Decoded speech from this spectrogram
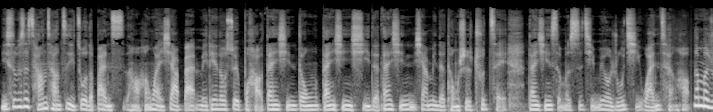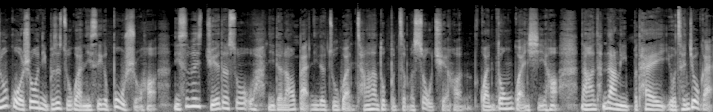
你是不是常常自己做的半死哈，很晚下班，每天都睡不好，担心东担心西的，担心下面的同事出错，担心什么事情没有如期完成哈？那么如果说你不是主管，你是一个部署哈，你是不是觉得说哇，你的老板、你的主管常常都不怎么授权哈，管东管西哈，然后让你不太有成就感，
